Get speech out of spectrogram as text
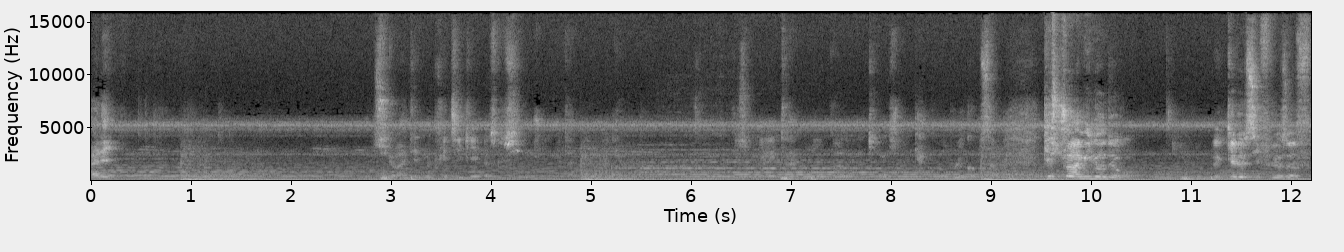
Allez. De me parce que sinon je pas dans la comme ça. Question à un million d'euros. Lequel de ces philosophes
